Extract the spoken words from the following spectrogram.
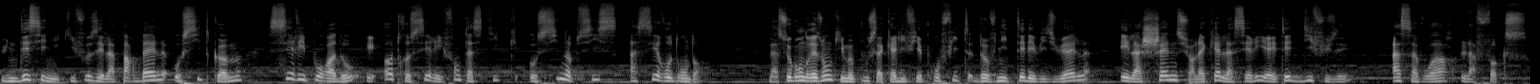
une décennie qui faisait la part belle aux sitcoms, séries pour ados et autres séries fantastiques au synopsis assez redondant. La seconde raison qui me pousse à qualifier Profit d'ovni télévisuel est la chaîne sur laquelle la série a été diffusée, à savoir la Fox.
